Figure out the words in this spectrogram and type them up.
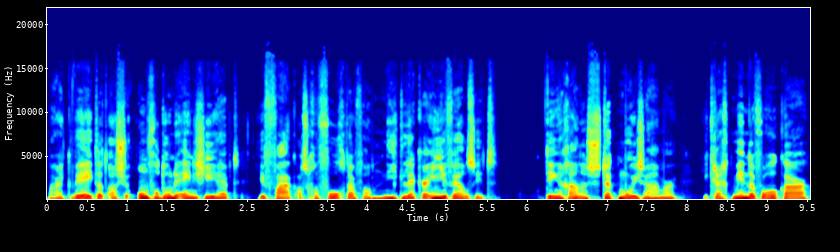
maar ik weet dat als je onvoldoende energie hebt, je vaak als gevolg daarvan niet lekker in je vel zit. Dingen gaan een stuk moeizamer. Je krijgt minder voor elkaar.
